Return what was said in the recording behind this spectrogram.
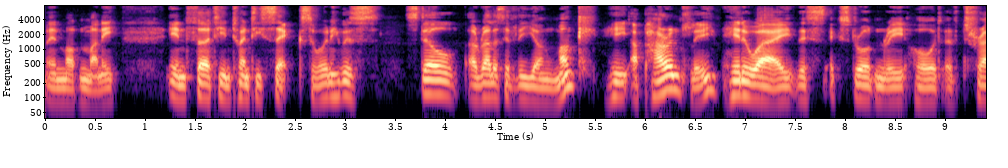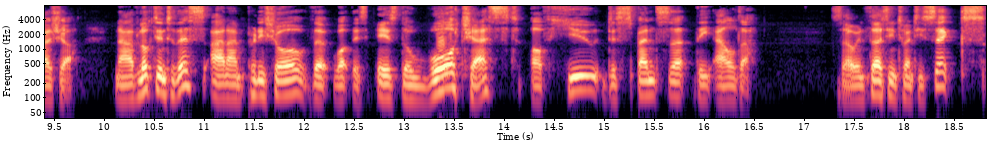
in modern money, in 1326. So when he was still a relatively young monk, he apparently hid away this extraordinary hoard of treasure. Now, I've looked into this and I'm pretty sure that what this is the war chest of Hugh Despenser the Elder. So in 1326,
